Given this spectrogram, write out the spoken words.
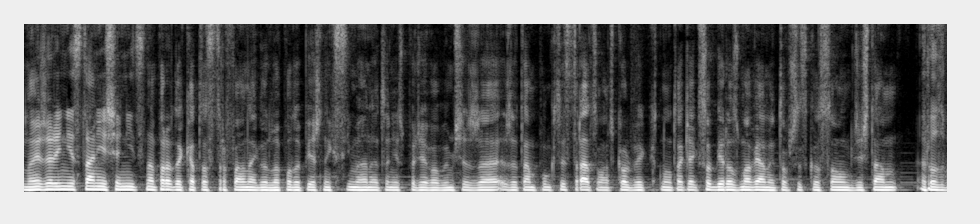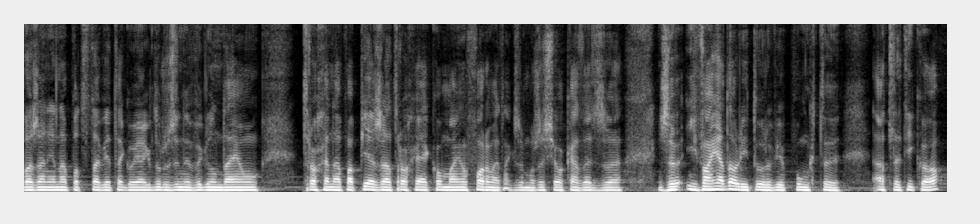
no jeżeli nie stanie się nic naprawdę katastrofalnego dla podopiecznych Simane, to nie spodziewałbym się, że, że tam punkty stracą, aczkolwiek no tak jak sobie rozmawiamy, to wszystko są gdzieś tam rozważania na podstawie tego, jak drużyny wyglądają trochę na papierze, a trochę jaką mają formę, także może się okazać, że, że i Valladolid urwie punkty Atletico.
